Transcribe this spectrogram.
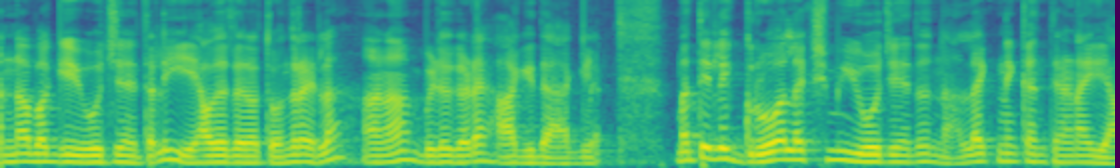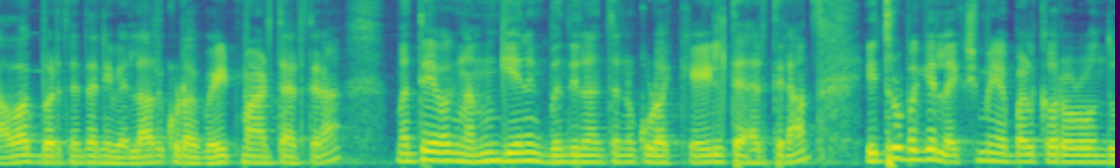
ಅನ್ನ ಬಗ್ಗೆ ಯೋಜನೆಯಲ್ಲಿ ಯಾವುದೇ ತೊಂದರೆ ಇಲ್ಲ. ಹಣ ಬಿಡುಗಡೆ ಆಗಿದೆ ಆಗಲೇ. ಮತ್ತು ಇಲ್ಲಿ ಗೃಹಲಕ್ಷ್ಮಿ ಯೋಜನೆದು ನಾಲ್ಕನೇ ಕಂತಿನ ಹಣ ಯಾವಾಗ ಬರುತ್ತೆ ಅಂತ ನೀವೆಲ್ಲರೂ ಕೂಡ ವೆಯ್ಟ್ ಮಾಡ್ತಾ ಇರ್ತೀರಾ? ಮತ್ತು ಇವಾಗ ನಮ್ಗೆ ಏನಕ್ಕೆ ಬಂದಿಲ್ಲ ಅಂತಲೂ ಕೂಡ ಕೇಳ್ತಾ ಇರ್ತೀರಾ? ಇದ್ರ ಬಗ್ಗೆ ಲಕ್ಷ್ಮಿ ಹೆಬ್ಬಾಳ್ಕರ್ ಅವರು ಒಂದು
